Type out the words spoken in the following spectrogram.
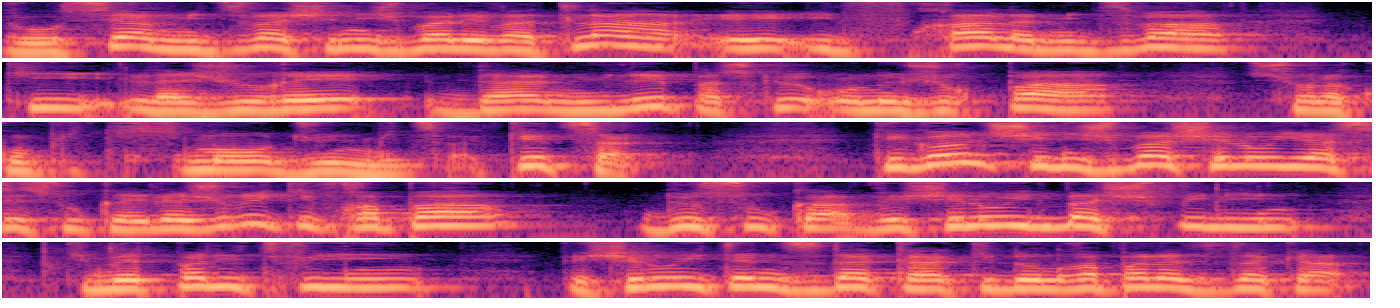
un mitzvah shenishba levatla et il fera la mitzvah qui l'a juré d'annuler parce qu'on ne jure pas sur l'accomplissement d'une mitzvah. Ketzal. Kegon shenishba shelo suka. Il a juré qu'il fera pas de souka. Veshelo ilbash filin. Qui met pas les tfilin. Veshelo iten zdaka. Qui donnera pas la zdaka.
